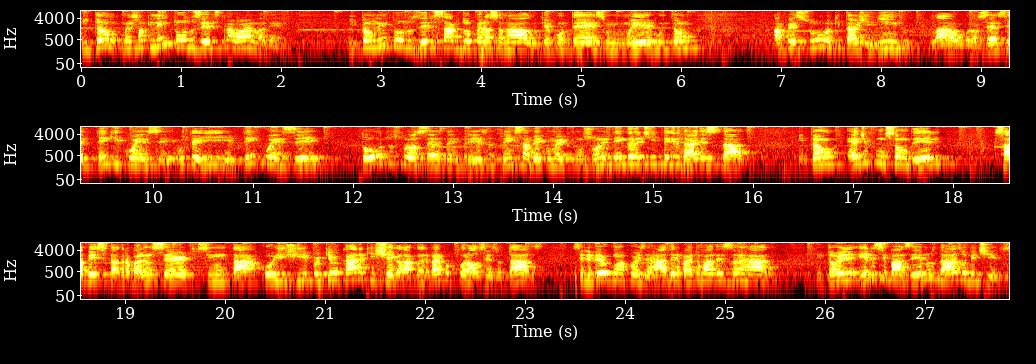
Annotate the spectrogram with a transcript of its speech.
Então, mas só que nem todos eles trabalham lá dentro. Então, nem todos eles sabem do operacional, do que acontece, um erro. Então, a pessoa que está gerindo lá o processo, ele tem que conhecer o TI, ele tem que conhecer todos os processos da empresa, tem que saber como é que funciona e tem que garantir a integridade desses dados. Então, é de função dele saber se está trabalhando certo, se não está, corrigir, porque o cara que chega lá, quando ele vai procurar os resultados, se ele vê alguma coisa errada, ele vai tomar a decisão errada. Então, ele, ele se baseia nos dados obtidos.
